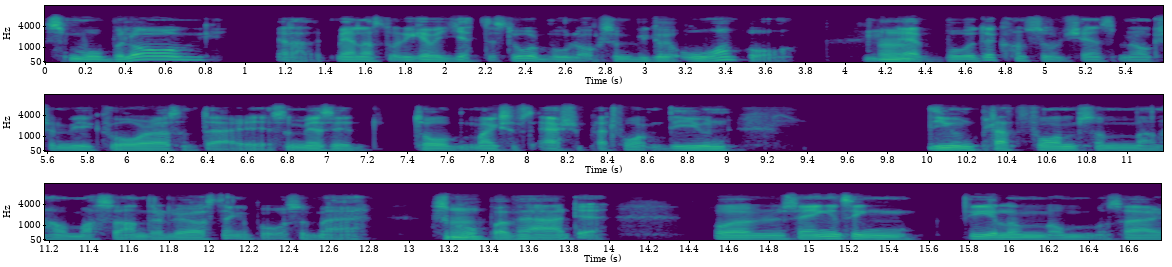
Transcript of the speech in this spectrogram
småbolag, eller mellanstora, det kan vara jättestora bolag som bygger ovanpå. Mm. Eh, Både konsulttjänst men också mjukvara och sånt där. Som jag ser, ta Microsoft Azure-plattform. Det är ju en, det är ju en plattform som man har massa andra lösningar på som är, skapar värde. Och du säger ingenting fel om, om så här,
